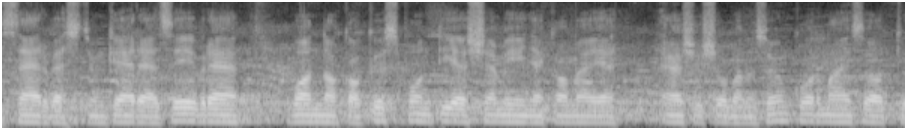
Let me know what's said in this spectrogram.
szerveztünk erre az évre. Vannak a központi események, amelyet elsősorban az önkormányzat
